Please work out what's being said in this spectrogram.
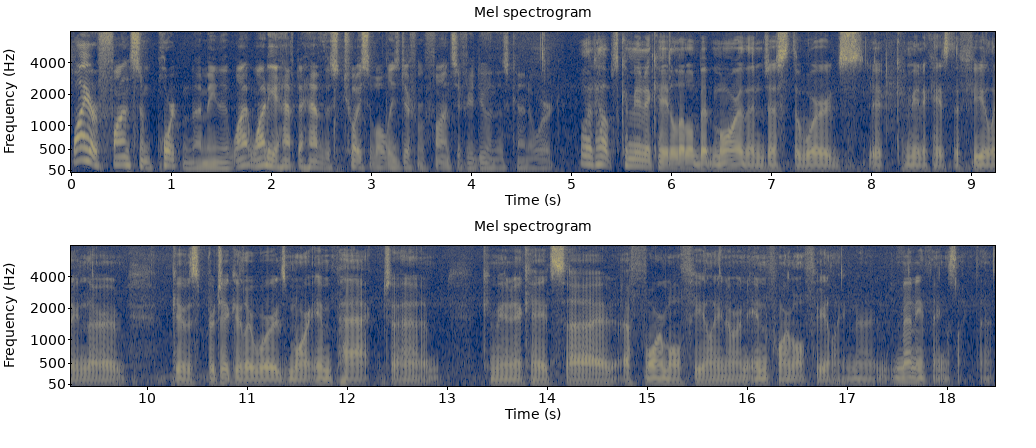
why are fonts important? I mean, why, why do you have to have this choice of all these different fonts if you're doing this kind of work? Well, it helps communicate a little bit more than just the words. It communicates the feeling. There gives particular words more impact. Uh, communicates uh, a formal feeling or an informal feeling. Uh, many things like that.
